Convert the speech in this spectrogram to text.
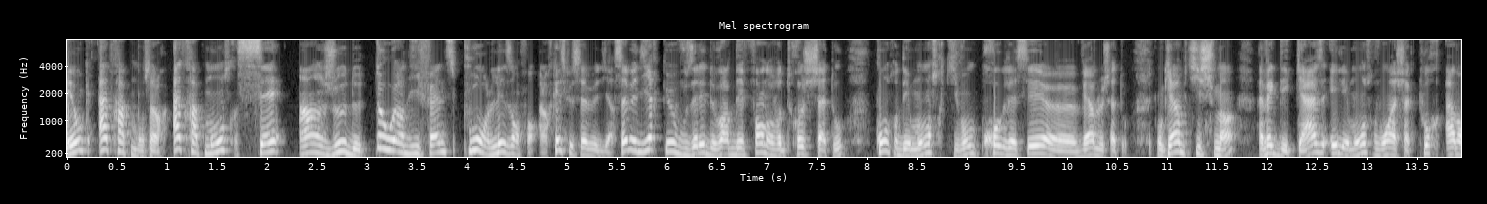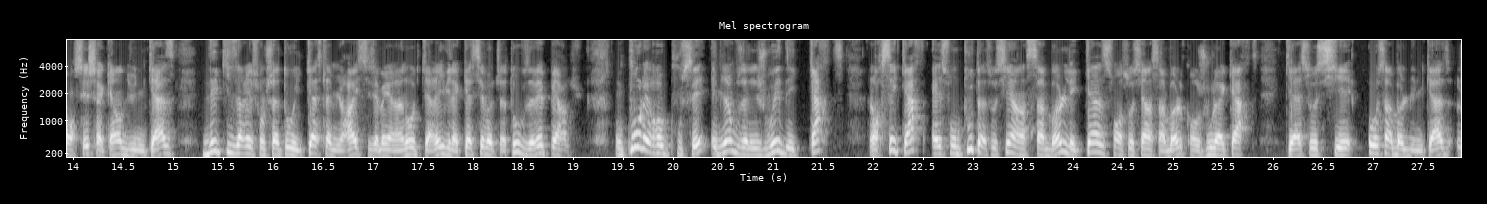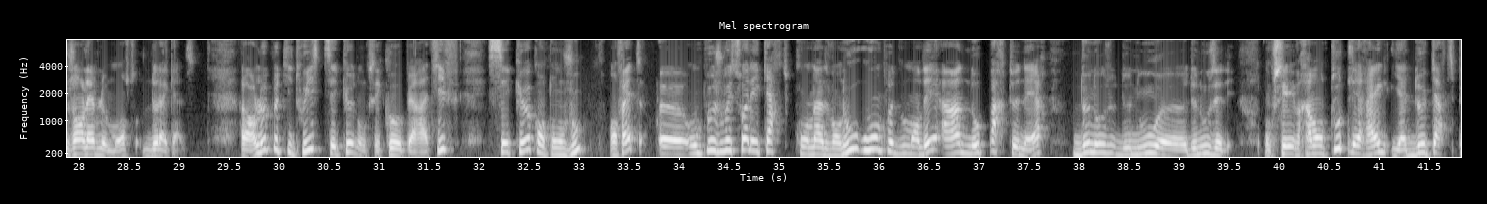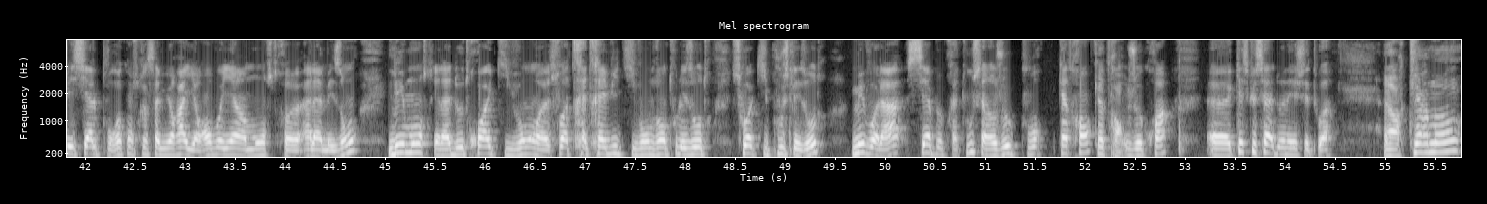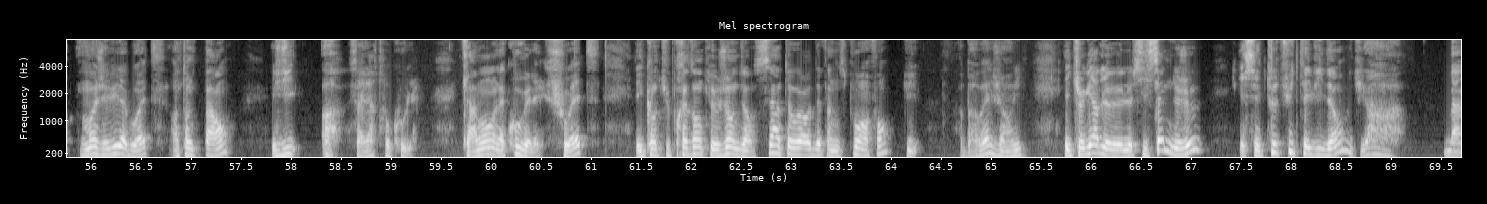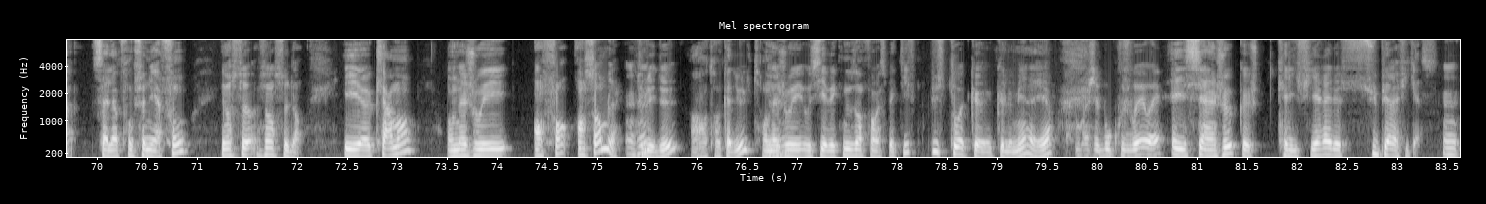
Et donc Attrape Monstre. Alors Attrape Monstre, c'est un jeu de tower defense pour les enfants. Alors qu'est-ce que ça veut dire? Ça veut dire que vous allez devoir défendre votre château contre des monstres qui vont progresser euh, vers le château. Donc il y a un petit chemin avec des cases et les monstres vont à chaque tour avancer chacun d'une case. Dès qu'ils arrivent sur le château, ils cassent la muraille. Si jamais il y en a un autre qui arrive, il a cassé votre château, vous avez perdu. Donc pour les repousser, eh bien vous allez jouer des cartes. Alors ces cartes, elles sont toutes associées à un symbole. Les cases sont associées à un symbole. Quand je joue la carte qui est associée au symbole d'une case, j'enlève le monstre de la case. Alors le petit twist, c'est que donc c'est coopératif, c'est que quand on joue, en fait, euh, on peut jouer soit les cartes qu'on a devant nous, ou on peut demander à nos partenaires de nous de nous euh, de nous aider. Donc c'est vraiment toutes les règles. Il y a deux cartes spéciales pour reconstruire sa muraille et renvoyer un monstre euh, à la maison. Les monstres, il y en a deux trois qui vont euh, soit très très vite, qui vont devant tous les autres, soit qui poussent les autres. Mais voilà, c'est à peu près tout. C'est un jeu pour 4 ans, 4 ans. je crois. Qu'est-ce que ça a donné chez toi? Alors clairement, moi j'ai vu la boîte en tant que parent, et je dis oh ça a l'air trop cool. Clairement la couve elle est chouette et quand tu présentes le jeu en disant c'est un tower defense pour enfants, tu dis ah bah ouais j'ai envie. Et tu regardes le, le système de jeu et c'est tout de suite évident. Tu dis ah bah ça a fonctionner à fond et on se dedans. Et euh, clairement on a joué enfants ensemble Mhm. tous les deux en tant qu'adultes. On a Mhm. joué aussi avec nos enfants respectifs, plus toi que, que le mien d'ailleurs. Moi j'ai beaucoup joué, ouais. Et c'est un jeu que je qualifierais de super efficace. Mm.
